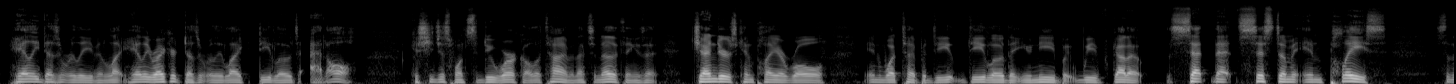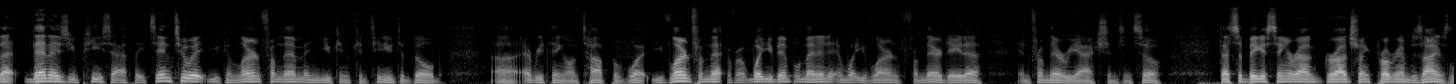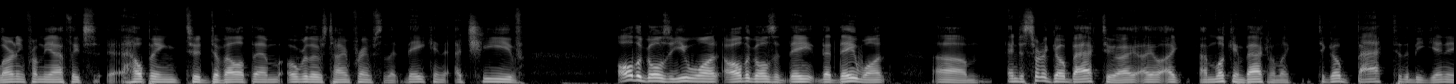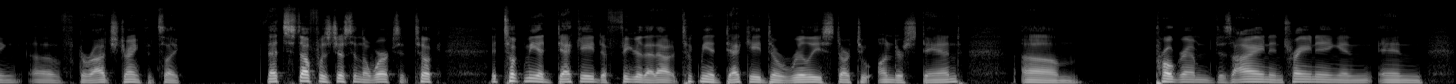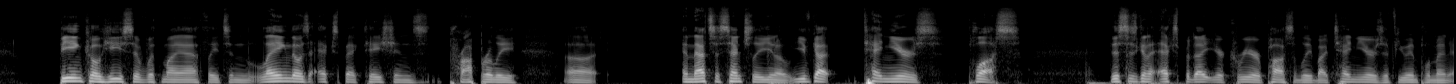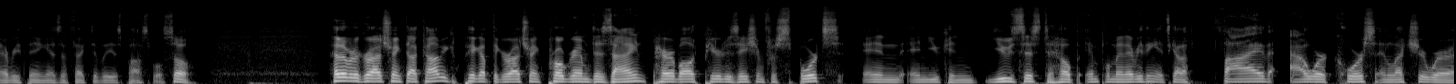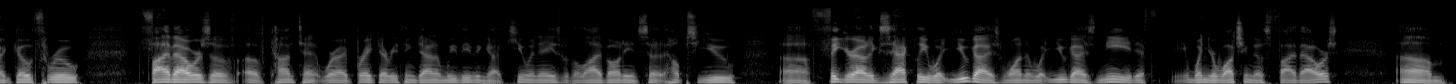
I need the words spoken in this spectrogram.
Haley doesn't really even like Haley Reichardt doesn't really like deloads at all because she just wants to do work all the time. And that's another thing is that genders can play a role in what type of de- deload that you need, but we've got to set that system in place so that then as you piece athletes into it, you can learn from them and you can continue to build uh, everything on top of what you've learned from that, from what you've implemented, and what you've learned from their data and from their reactions. And so, that's the biggest thing around garage strength program design is learning from the athletes, helping to develop them over those time frames so that they can achieve all the goals that you want, all the goals that they that they want, um, and to sort of go back to I, I I I'm looking back and I'm like to go back to the beginning of garage strength. It's like that stuff was just in the works. It took it took me a decade to figure that out. It took me a decade to really start to understand um, program design and training and and being cohesive with my athletes and laying those expectations properly. Uh, and that's essentially, you know, you've got 10 years plus. This is going to expedite your career possibly by 10 years if you implement everything as effectively as possible. So, Head over to GarageStrength.com. You can pick up the Garage Strength program design, parabolic periodization for sports, and and you can use this to help implement everything. It's got a five hour course and lecture where I go through five hours of, of content where I break everything down, and we've even got Q and A's with a live audience, so it helps you uh, figure out exactly what you guys want and what you guys need if when you're watching those five hours. Um,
